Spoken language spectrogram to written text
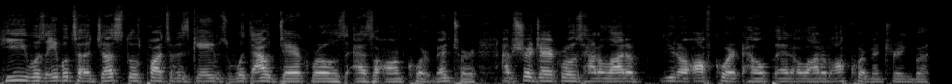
he was able to adjust those parts of his games without Derrick Rose as an on-court mentor. I'm sure Derrick Rose had a lot of you know off-court help and a lot of off-court mentoring, but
